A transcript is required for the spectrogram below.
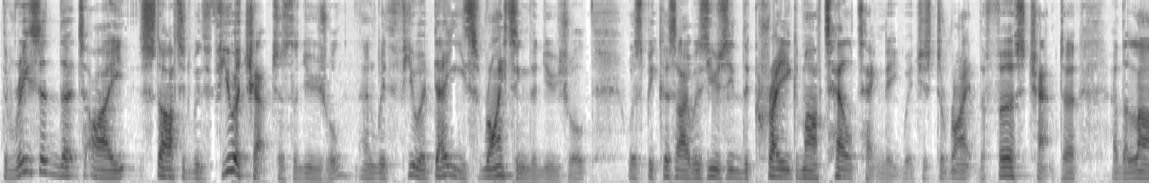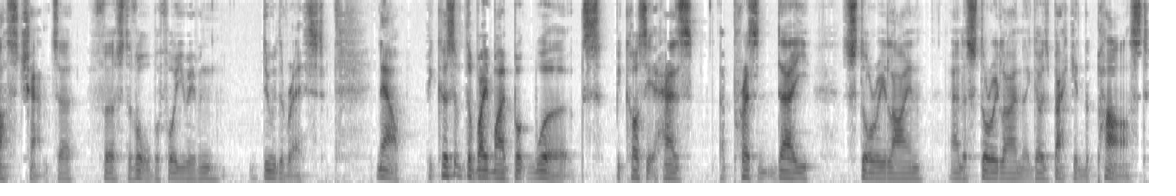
the reason that I started with fewer chapters than usual and with fewer days writing than usual was because I was using the Craig Martelle technique, which is to write the first chapter and the last chapter first of all before you even do the rest. Now, because of the way my book works, because it has a present day storyline and a storyline that goes back in the past,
